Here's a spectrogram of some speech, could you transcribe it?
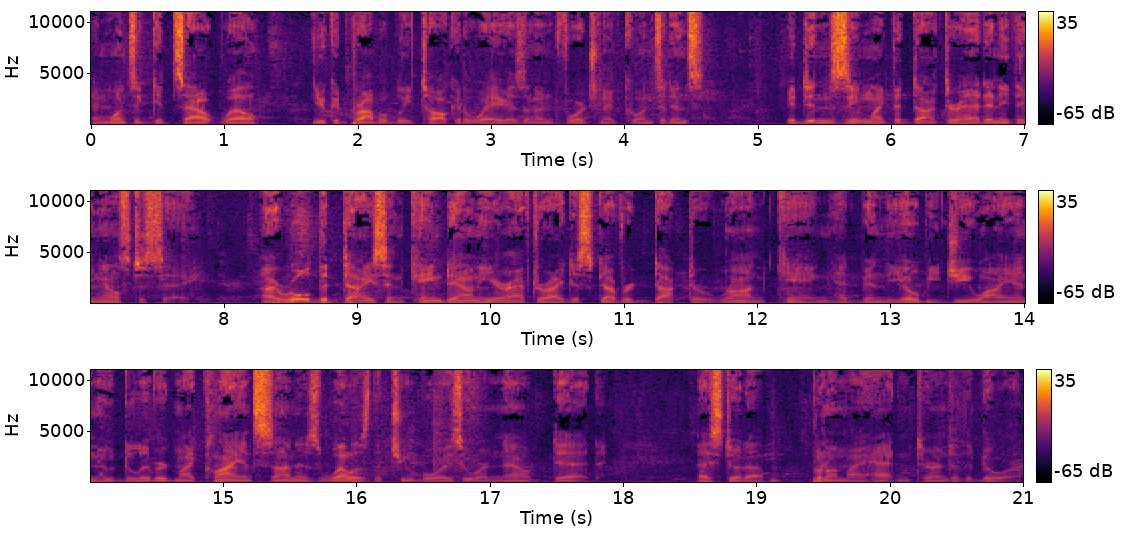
And once it gets out, well, you could probably talk it away as an unfortunate coincidence. It didn't seem like the doctor had anything else to say. I rolled the dice and came down here after I discovered Dr. Ron King had been the OBGYN who delivered my client's son as well as the two boys who are now dead. I stood up, put on my hat, and turned to the door.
